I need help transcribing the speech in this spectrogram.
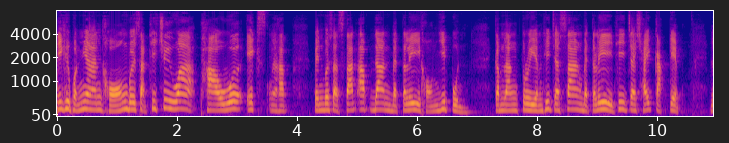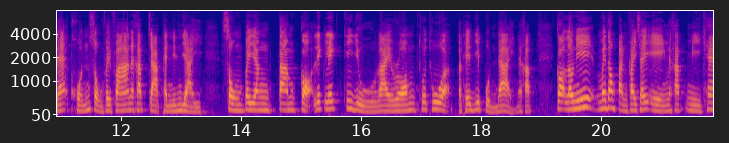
นี่คือผลงานของบริษัทที่ชื่อว่า PowerX นะครับเป็นบริษัทสตาร์ทอัพด้านแบตเตอรี่ของญี่ปุ่น กำลังเตรียมที่จะสร้างแบตเตอรี่ที่จะใช้กักเก็บ และขนส่งไฟฟ้านะครับจากแผ่นดินใหญ่ ส่งไปยังตามเกาะเล็กๆ ที่อยู่รายล้อมทั่ว ๆ ประเทศญี่ปุ่นได้นะครับ เกาะเหล่านี้ไม่ต้องปั่นไฟใช้เองนะครับ มีแค่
